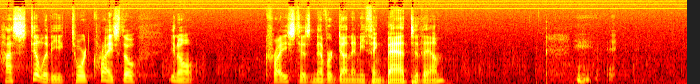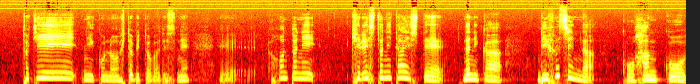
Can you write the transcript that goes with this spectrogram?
hostility toward Christ, though, you know, Christ has never done anything bad to them. 時にこの人々はですね、え本当にキリストに対して何か理不尽なこう反抗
